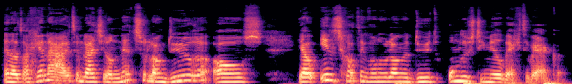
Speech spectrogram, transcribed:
En dat agenda-item laat je dan net zo lang duren als jouw inschatting van hoe lang het duurt om dus die mail weg te werken.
